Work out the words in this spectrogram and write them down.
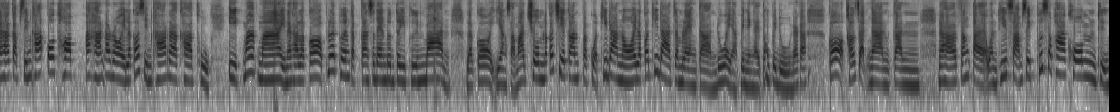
นะคะกับสินค้าโอท็อป อาหารอร่อย แล้วก็สินค้าราคาถูกอีกมากมายนะคะ แล้วก็เพลิดเพลินกับการแสดงดนตรีพื้นบ้าน แล้วก็ยังสามารถชม แล้วก็เชียร์การประกวดที่ดาน้อย แล้วก็ที่ดาจำแรงการด้วยอะเป็นยังไงต้องไปดูนะคะ ก็เขาจัดงานกันนะคะตั้งแต่วันที่ 30 พฤษภาคมถึง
